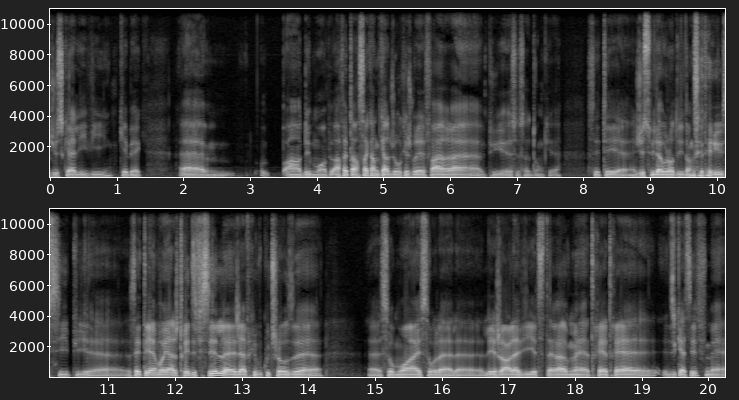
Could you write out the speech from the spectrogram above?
jusqu'à Lévis, Québec en deux mois. En fait, en 54 jours que je voulais le faire. puis c'est ça. Donc, c'était, euh, je suis là aujourd'hui, donc c'était réussi. Puis c'était euh, un voyage très difficile. Euh, j'ai appris beaucoup de choses sur moi et sur les gens, la vie, etc. Mais très, très éducatif. Mais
